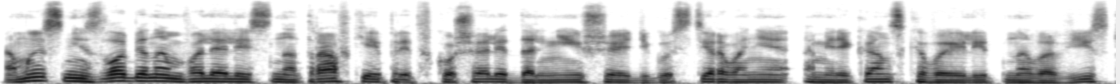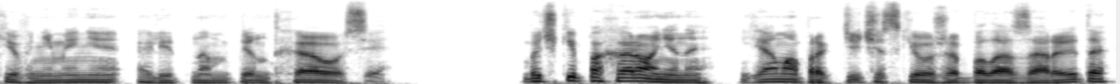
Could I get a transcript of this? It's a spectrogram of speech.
А мы с Незлобиным валялись на травке и предвкушали дальнейшее дегустирование американского элитного виски в не менее элитном пентхаусе. Бычки похоронены, яма практически уже была зарыта,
